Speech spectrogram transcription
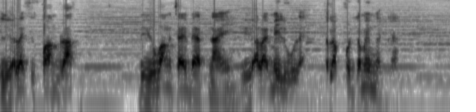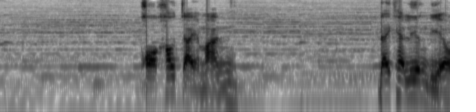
หรืออะไรคือความรัก หรือวางใจแบบไหน หรืออะไรไม่รู้แหละ แต่ละคนก็ไม่เหมือนกัน พอเข้าใจมัน ได้แค่เรื่องเดียว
